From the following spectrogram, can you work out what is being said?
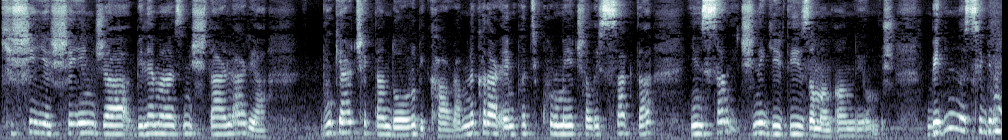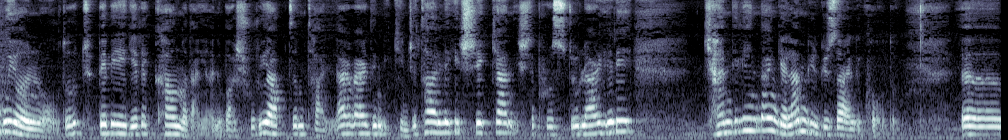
kişi yaşayınca bilemezmiş derler ya. Bu gerçekten doğru bir kavram. Ne kadar empati kurmaya çalışsak da insan içine girdiği zaman anlıyormuş. Benim nasibim bu yönlü oldu. Tüp bebeğe gerek kalmadan yani başvuru yaptım, tahliller verdim. ikinci tahlile geçecekken işte prosedürler gereği kendiliğinden gelen bir güzellik oldu. Ee,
